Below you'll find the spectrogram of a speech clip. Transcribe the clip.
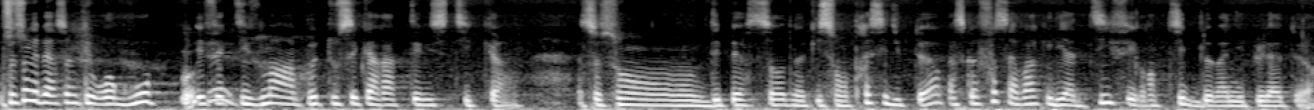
ce sont des personnes qui regroupent effectivement un peu toutes ces caractéristiques ce sont des personnes qui sont très séducteurs parce qu'il faut savoir qu'il y a différents types de manipulateurs.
